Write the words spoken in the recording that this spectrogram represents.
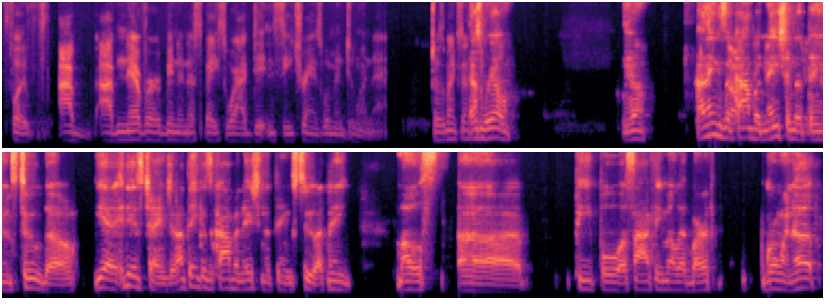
for I've I've never been in a space where I didn't see trans women doing that. Does it make sense? That's real. Yeah. I think it's a combination of things too, though. Yeah, it is changing. I think it's a combination of things too. I think most uh, people assigned female at birth growing up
